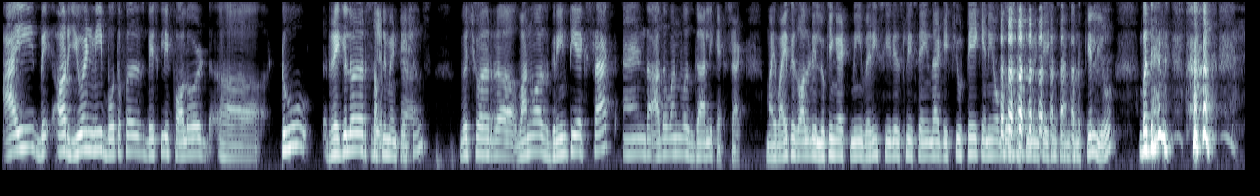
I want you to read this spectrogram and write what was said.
I or you and me, both of us, basically followed uh, two regular supplementations, which were uh, one was green tea extract and the other one was garlic extract. My wife is already looking at me very seriously, saying that if you take any of those supplementations, I'm going to kill you. But then,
